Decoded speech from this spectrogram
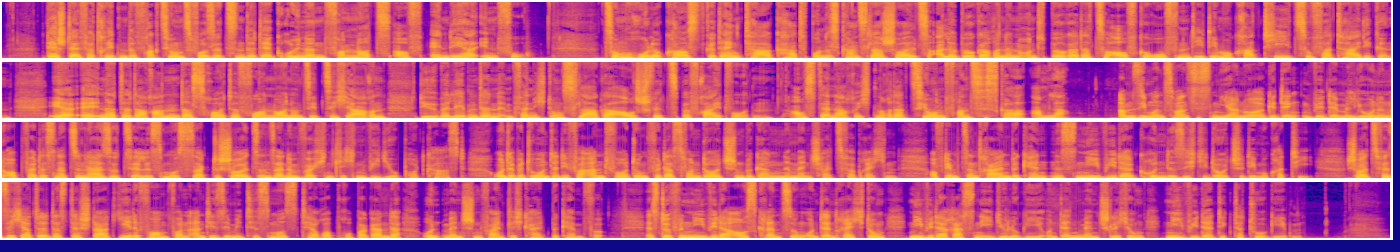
Der stellvertretende Fraktionsvorsitzende der Grünen von Notz auf NDR Info. Zum Holocaust-Gedenktag hat Bundeskanzler Scholz alle Bürgerinnen und Bürger dazu aufgerufen, die Demokratie zu verteidigen. Er erinnerte daran, dass heute vor 79 Jahren die Überlebenden im Vernichtungslager Auschwitz befreit wurden. Aus der Nachrichtenredaktion Franziska Amler. Am 27. Januar gedenken wir der Millionen Opfer des Nationalsozialismus, sagte Scholz in seinem wöchentlichen Videopodcast. Und er betonte die Verantwortung für das von Deutschen begangene Menschheitsverbrechen. Auf dem zentralen Bekenntnis Nie wieder gründe sich die deutsche Demokratie. Scholz versicherte, dass der Staat jede Form von Antisemitismus, Terrorpropaganda und Menschenfeindlichkeit bekämpfe. Es dürfe nie wieder Ausgrenzung und Entrechtung, nie wieder Rassenideologie und Entmenschlichung, nie wieder Diktatur geben.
